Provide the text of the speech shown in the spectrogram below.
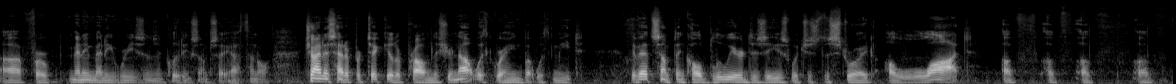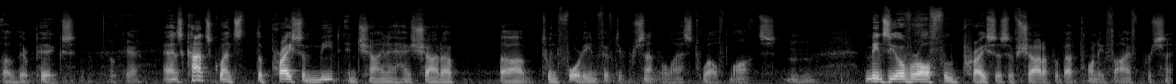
Uh, for many, many reasons, including some say ethanol. China's had a particular problem this year, not with grain, but with meat. They've had something called blue ear disease, which has destroyed a lot of, of, of, of, of their pigs. Okay. And as a consequence, the price of meat in China has shot up uh, between 40 and 50 percent in the last 12 months. Mm-hmm. It means the overall food prices have shot up about 25%.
